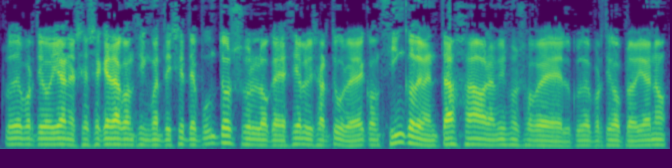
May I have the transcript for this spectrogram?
Club Deportivo Llanes que se queda con 57 puntos, lo que decía Luis Arturo, ¿eh? con 5 de ventaja ahora mismo sobre el Club Deportivo Proviano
